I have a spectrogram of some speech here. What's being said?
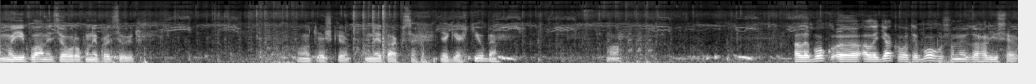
мої плани цього року не працюють. О, трошки не так все, як я хотів би. О. Але, Бог, е, але дякувати Богу, що ми взагалі ще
